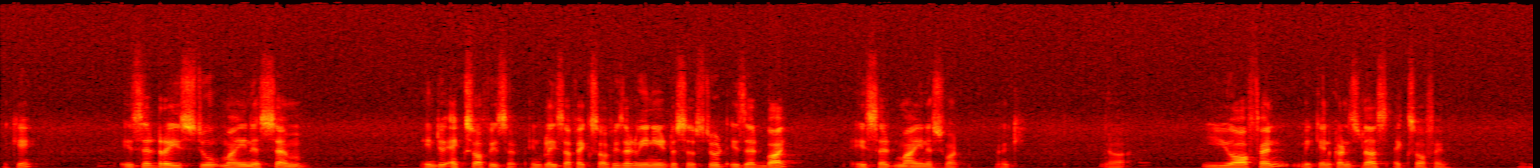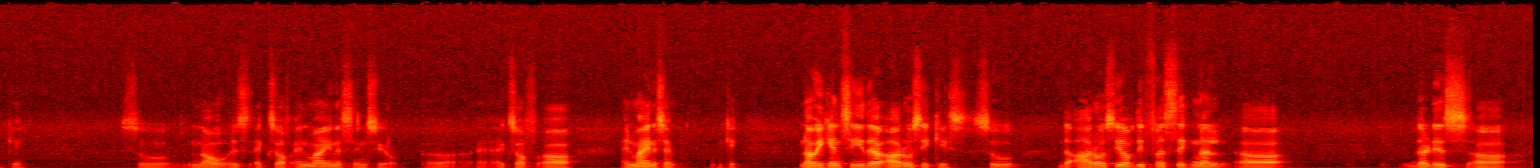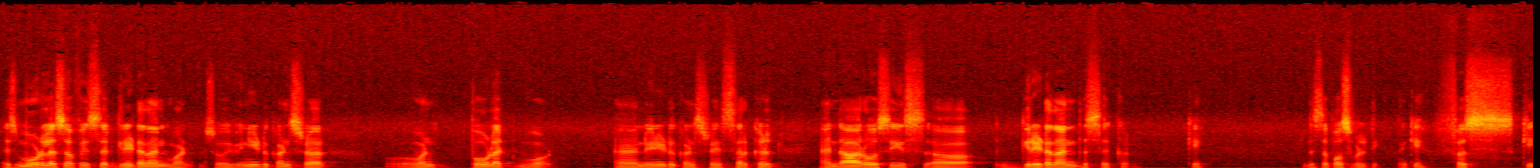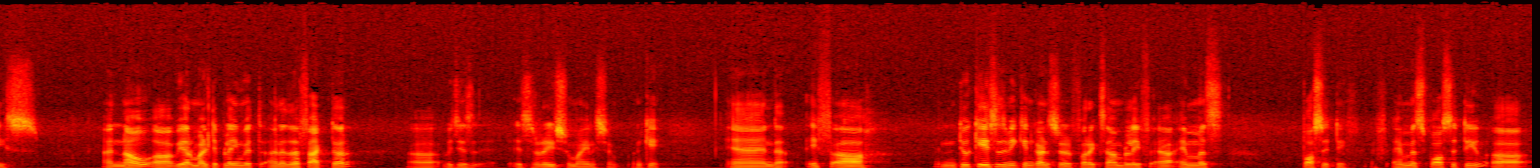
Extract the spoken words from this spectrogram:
okay z raised to minus m into x of z. In place of x of z we need to substitute z by z minus 1 okay. Uh, u of n we can consider as x of n. Okay. So now is x of n minus n0 uh, x of uh, n minus m. Okay. Now we can see the ROC case. So the ROC of the first signal uh, that is uh, is modulus of z greater than 1 so if we need to consider one pole at one and we need to consider a circle and the ROC is uh, greater than the circle. Okay? This is the possibility. Okay? First case. And now uh, we are multiplying with another factor uh, which z is raised to minus m. Okay? And if uh, in two cases we can consider. For example if uh, m is positive. If m is positive uh,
